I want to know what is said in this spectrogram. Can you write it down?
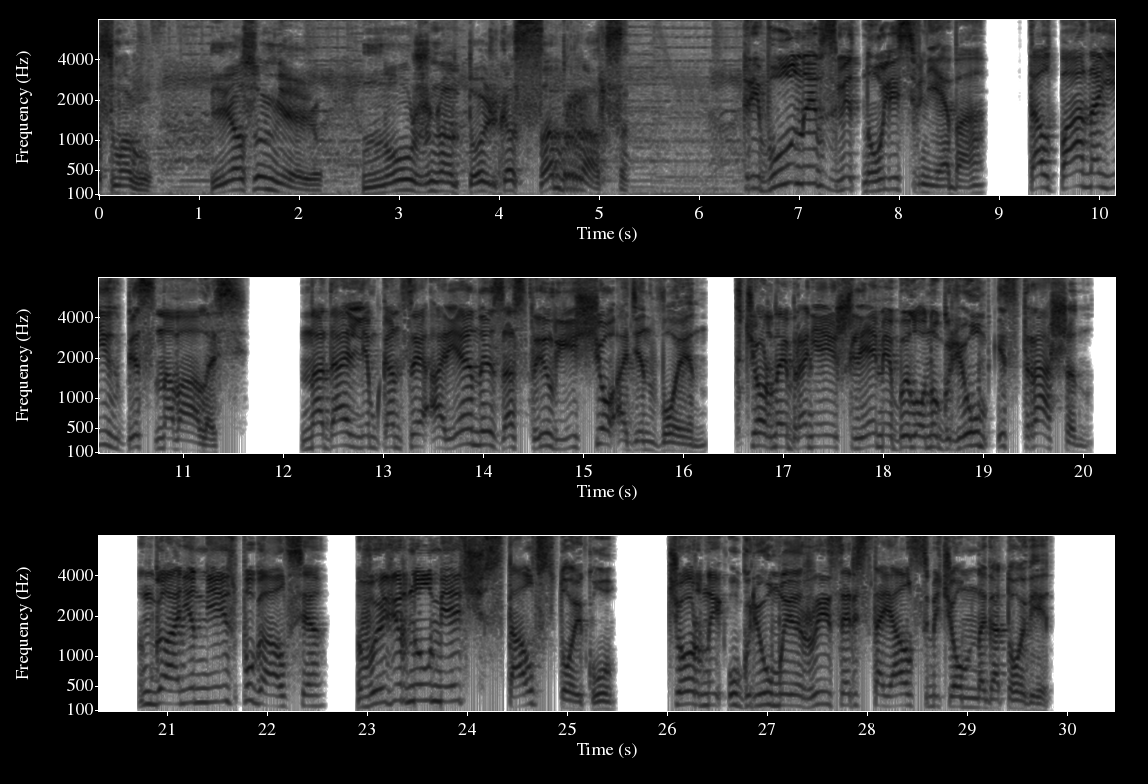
Смогу. Я сумею. Нужно только собраться. Трибуны взметнулись в небо. Толпа на них бесновалась. На дальнем конце арены застыл еще один воин. В черной броне и шлеме был он угрюм и страшен. Ганин не испугался. Выдернул меч, стал в стойку. Черный угрюмый рыцарь стоял с мечом наготове.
